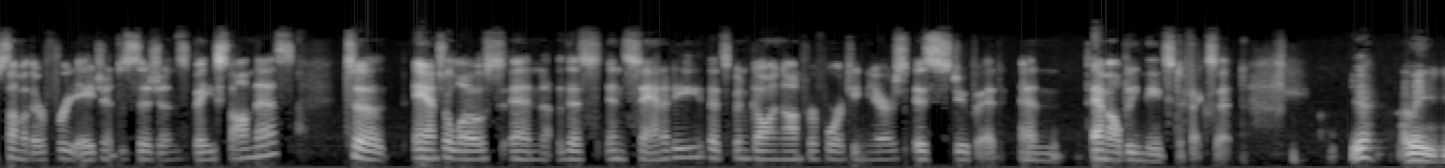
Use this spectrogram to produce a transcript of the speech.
some of their free agent decisions based on this, to Angelos and this insanity that's been going on for 14 years is stupid, and MLB needs to fix it. Yeah, I mean,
